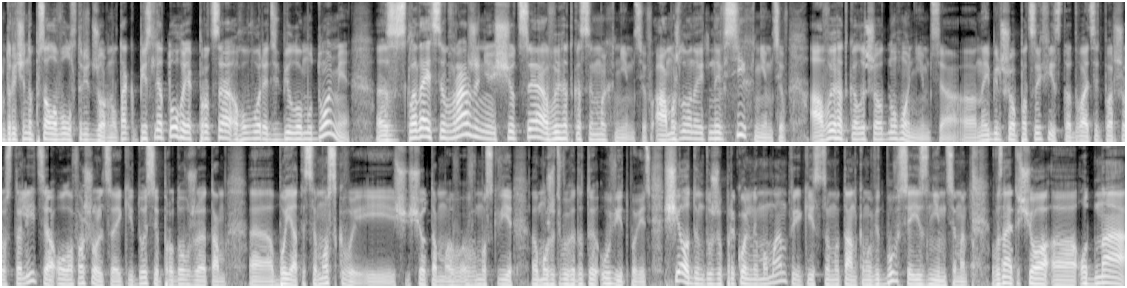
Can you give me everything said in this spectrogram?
До речі, написала Wall Street Journal. Так, після того, як про це говорять в Білому домі, е, складається враження, що це вигадка самих німців. А можливо, навіть не всіх німців, а вигадка лише одного німця, е, найбільшого пацифіста 21-го століття Олафа Шольца, який досі продовжує там е, боятися Москви, і що- там в Москві можуть вигадати у відповідь. Ще один дуже прикольний момент, який з цими танками відбувся і з німцями. Ви знаєте, що одна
